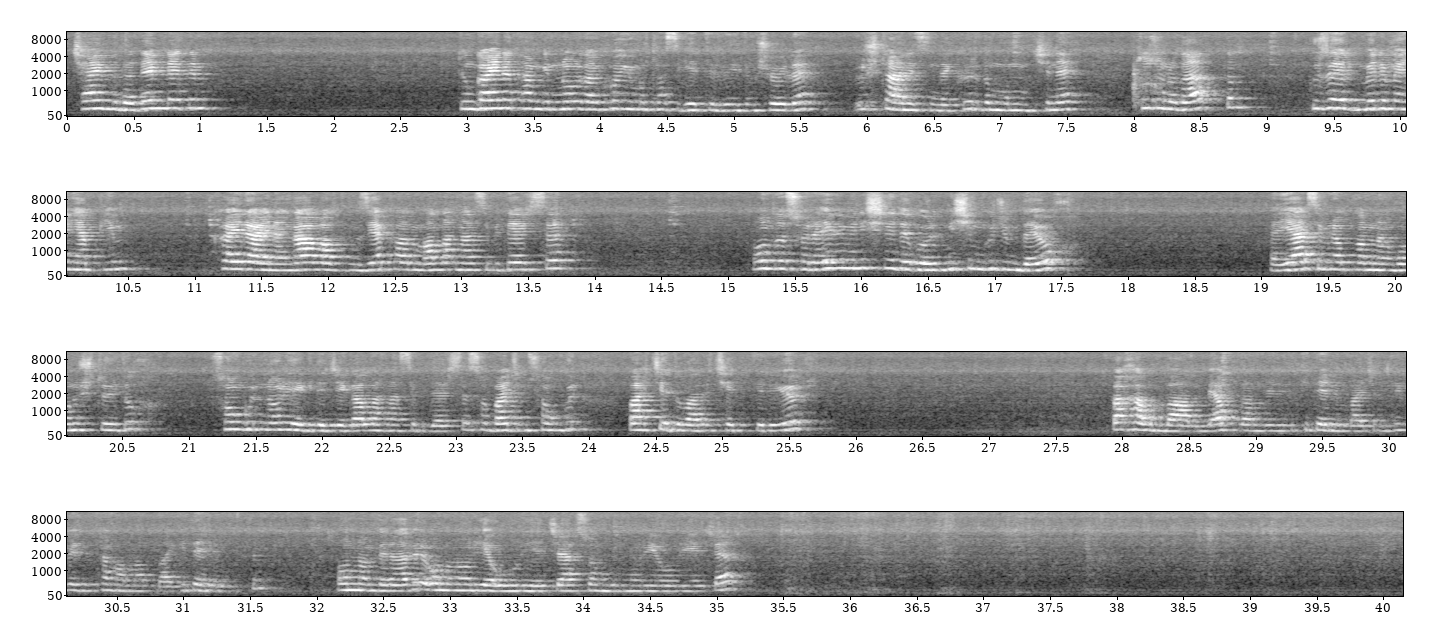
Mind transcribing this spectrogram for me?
Çayımı da demledim. Dün kaynatam gelin oradan koyu yumurtası getirdiydim şöyle. Üç tanesini de kırdım bunun içine. Tuzunu da attım. Güzel bir melemen yapayım. Kayrayla kahvaltımızı yapalım Allah nasip ederse. Ondan sonra evimin işini de gördüm. İşim gücüm de yok. Ya Yasemin ablamla konuştuyduk. Songül'ün oraya gidecek Allah nasip ederse. So, bacım Songül bahçe duvarı çektiriyor. Bakalım bakalım bir ablam dedi gidelim bacım dedi tamam abla gidelim dedim. Onunla beraber onun oraya uğrayacak, Songül'ün oraya uğrayacak.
